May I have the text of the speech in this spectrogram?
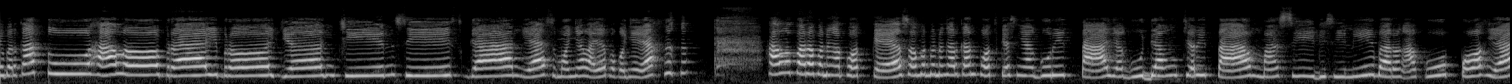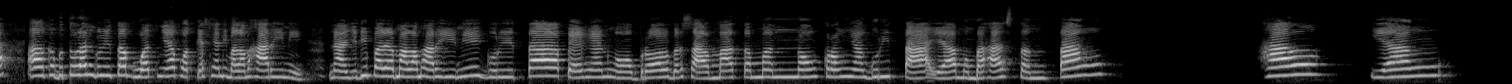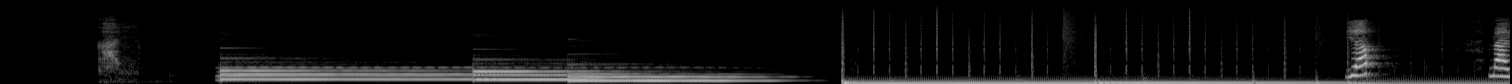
warahmatullahi wabarakatuh. Halo Bray, Bro, Jeng, Cin, Sis, Gan, ya semuanya lah ya pokoknya ya. Halo para pendengar podcast, selamat mendengarkan podcastnya Gurita ya Gudang Cerita masih di sini bareng aku Poh ya. Uh, kebetulan Gurita buatnya podcastnya di malam hari ini. Nah jadi pada malam hari ini Gurita pengen ngobrol bersama temen nongkrongnya Gurita ya membahas tentang hal yang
